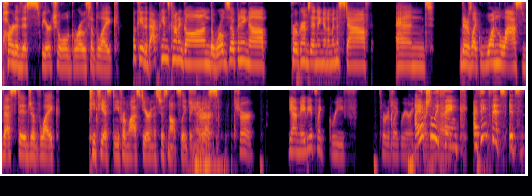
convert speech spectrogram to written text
part of this spiritual growth of like, okay, the back pain's kind of gone, the world's opening up, program's ending, and I'm going to staff. And there's like one last vestige of like PTSD from last year, and it's just not sleeping, I guess. Sure. Yeah, maybe it's like grief sort of like rearing. I actually head. think I think that's it's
